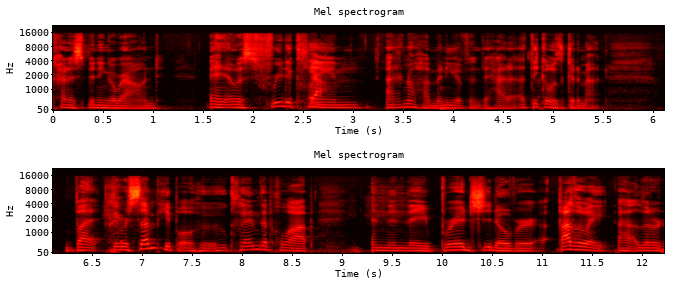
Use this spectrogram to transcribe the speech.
kind of spinning around, and it was free to claim. Yeah. I don't know how many of them they had. I think it was a good amount. But there were some people who, who claimed the POAP and then they bridged it over. By the way, uh, a little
